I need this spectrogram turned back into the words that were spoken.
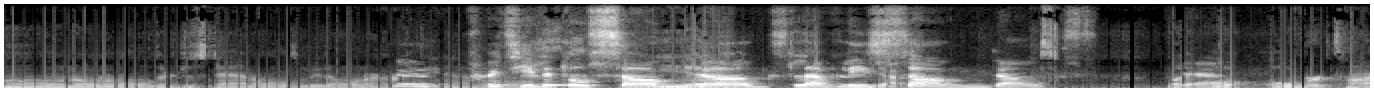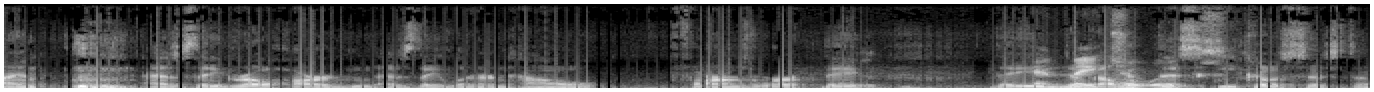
"Oh no, no, they're just animals. We don't want to hurt the animals." pretty little song Yeah. dogs, lovely Yeah. song dogs. But Yeah. o- over time, as they grow hardened, as they learn how farms work, they they And nature develop this ecosystem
